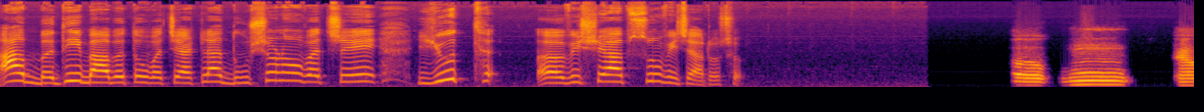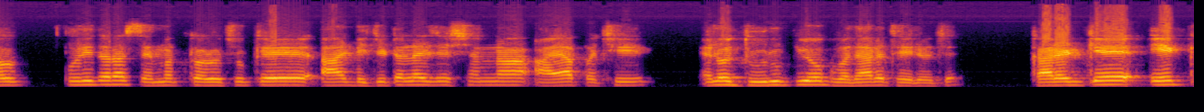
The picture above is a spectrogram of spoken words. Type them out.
આ બધી બાબતો વચ્ચે, આટલા દૂષણો વચ્ચે યુથ વિશે આપ શું વિચારો છો? અ, હું પૂરી તરહ સહેમત કરું છું કે આ ડિજિટલાઇઝેશનના આયા પછી એનો દુરુપયોગ વધારે થઈ રહ્યો છે. કારણ કે એક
